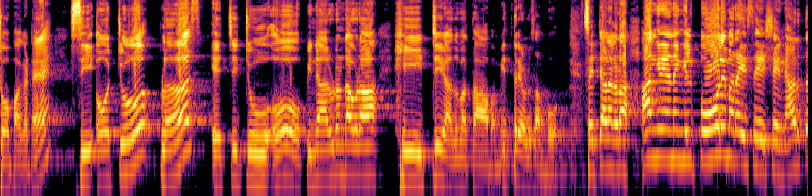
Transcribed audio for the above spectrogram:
ചോപ്പാക്കട്ടെ C O two plus H two O പിന്നെ ആരുടെ ഉണ്ടാവുക ഹീറ്റ് അഥവാ താപം. ഇത്രയേ ഉള്ളൂ സംഭവം. സെറ്റ് ആണല്ലോടാ. അങ്ങനെയാണെങ്കിൽ പോളിമറൈസേഷൻ അടുത്ത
